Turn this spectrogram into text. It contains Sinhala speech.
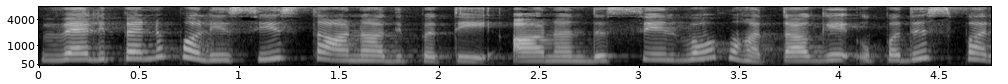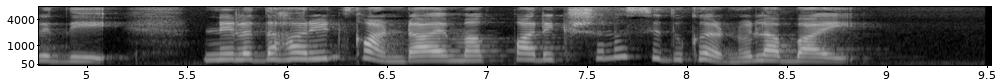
වැලිපැන්න පොලිසිය ස්ථානාධිපති ආනන්ද සිල්වා මහතාගේ උපදෙස් පරිදි නිලධාරීන් කණ්ඩායමක් පරීක්ෂණ සිදු කරනු ලබයි.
